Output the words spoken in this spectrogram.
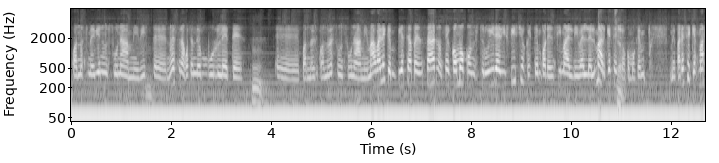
cuando se me viene un tsunami, ¿viste? No es una cuestión de un burlete. Mm. eh, cuando, cuando es un tsunami. Más vale que empiece a pensar, no sé, cómo construir edificios que estén por encima del nivel del mar, qué sé Claro. yo, como que me parece que es más,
